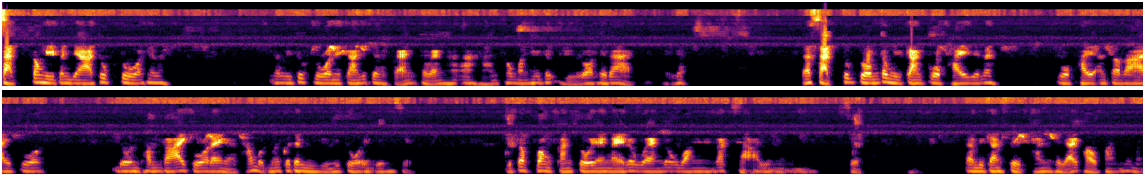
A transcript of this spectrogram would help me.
สัตว์ต้องมีปัญญาทุกตัวใช่ไหม มันมีทุกตัวในการที่จะแสวงแสวงหาอาหารเข้ามันให้อยู่รอดให้ได้อย่างเงี้ยแล้วสัตว์ทุกตัวมันต้องมีการกลัวภัยใช่ไหมกลัวภัยอันตรายกลัวโดนทำร้ายกลัวอะไรเนี่ยทั้งหมดมันก็จะมีอยู่ในตัวเองเองเสร็จจะต้องป้องกันตัวยังไงระแวงระวังรักษาอย่างไงเสร็จถ้ามีการสืบพันธุ์ขยายเผ่าพันธุ์ขึ้นมา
